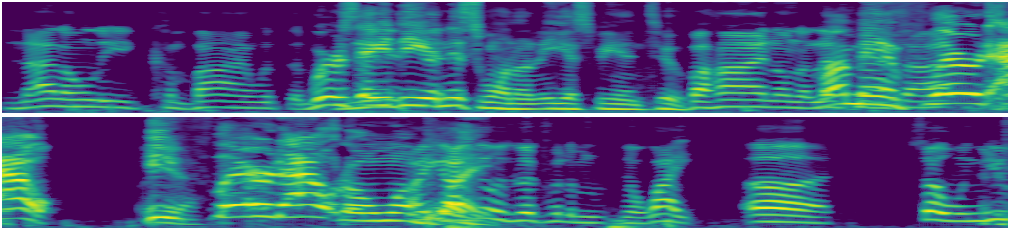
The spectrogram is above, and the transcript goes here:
Not only combined with the Where's AD in this one on ESPN too? behind on the left. My man side. flared out. He yeah. flared out on one All you play. gotta do is look for the the white. Uh, so when you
